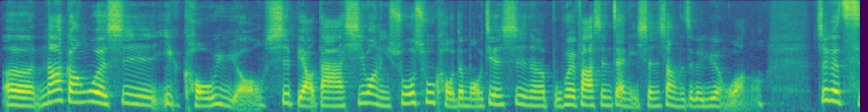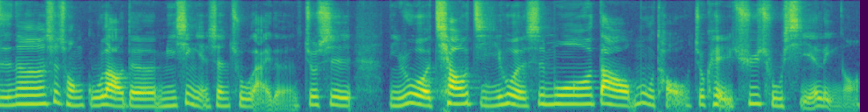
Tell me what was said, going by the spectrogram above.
呃，knock on wood 是一个口语哦，是表达希望你说出口的某件事呢不会发生在你身上的这个愿望哦。这个词呢是从古老的迷信衍生出来的，就是。你如果敲击或者是摸到木头，就可以驱除邪灵哦。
